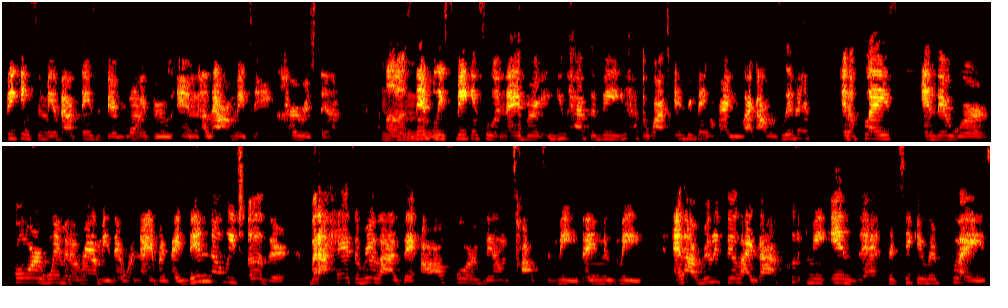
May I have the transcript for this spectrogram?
speaking to me about things that they're going through and allowing me to encourage them. Uh, mm-hmm. simply speaking to a neighbor, you have to be, you have to watch everything around you. Like I was living in a place and there were four women around me that were neighbors. They didn't know each other, but I had to realize that all four of them talked to me. They knew me. And I really feel like God put me in that particular place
